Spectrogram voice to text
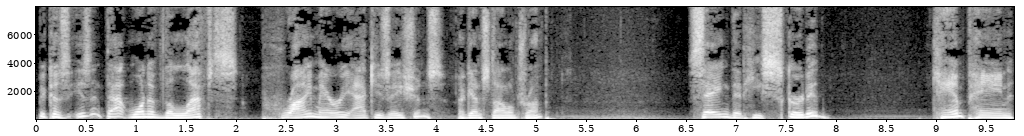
Because isn't that one of the left's primary accusations against Donald Trump? Saying that he skirted campaign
